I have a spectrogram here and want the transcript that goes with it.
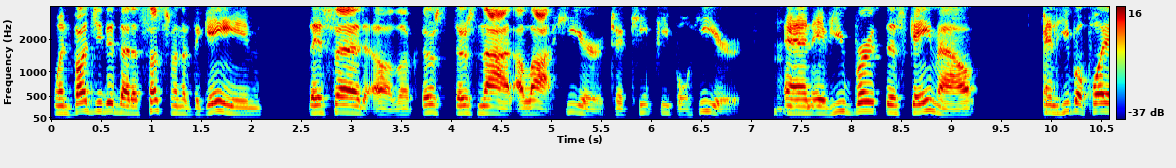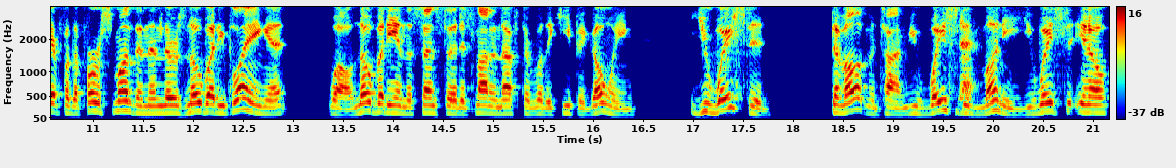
when bungie did that assessment of the game they said oh look there's there's not a lot here to keep people here mm-hmm. and if you birth this game out and people play it for the first month and then there's nobody playing it well nobody in the sense that it's not enough to really keep it going you wasted development time you wasted yeah. money you wasted you know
